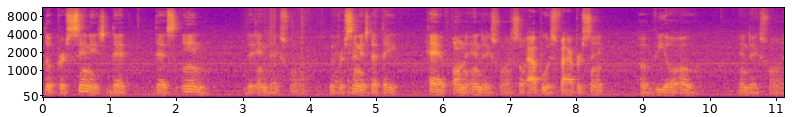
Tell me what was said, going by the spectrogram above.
the percentage that that's in the index fund, the Okay. percentage that they have on the index fund. So Apple is five percent of VOO index fund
